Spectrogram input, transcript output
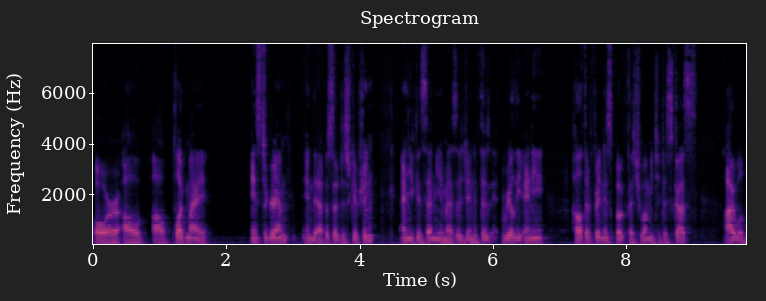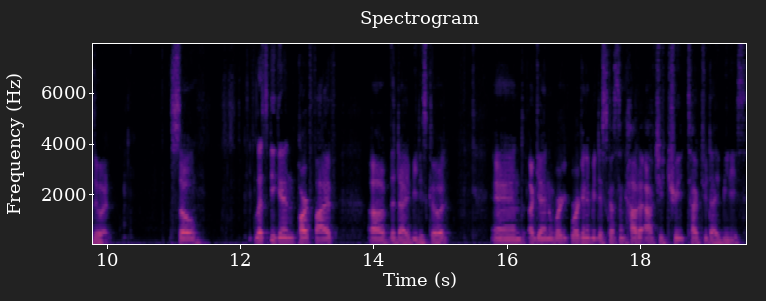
or I'll I'll plug my Instagram in the episode description, and you can send me a message. And if there's really any health or fitness book that you want me to discuss, I will do it. So let's begin part five of the diabetes code. And again, we're, we're going to be discussing how to actually treat type 2 diabetes.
